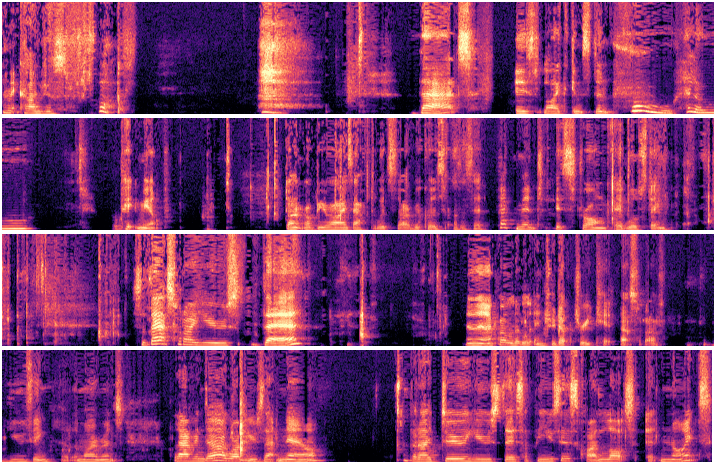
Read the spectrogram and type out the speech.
And it kind of just, that is like instant, hello, pick me up. Don't rub your eyes afterwards though, because as I said, peppermint, it's strong, it will sting. So that's what I use there. And then I've got a little introductory kit. That's what I'm using at the moment. Lavender, I won't use that now, but I do use this. I've been using this quite a lot at night,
